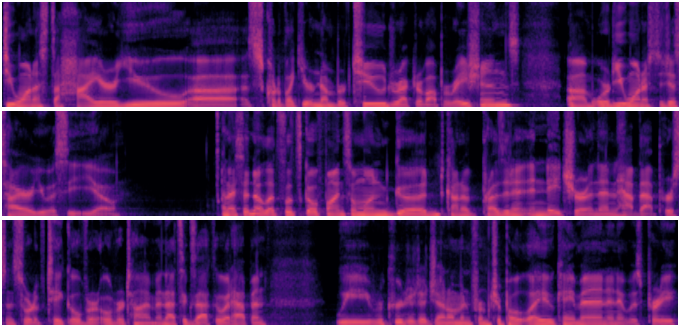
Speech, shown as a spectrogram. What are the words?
Do you want us to hire you uh, kind of like your number two director of operations, um, or do you want us to just hire you a CEO? And I said, no, let's let's go find someone good, kind of president in nature, and then have that person sort of take over over time. And that's exactly what happened. We recruited a gentleman from Chipotle who came in, and it was pretty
